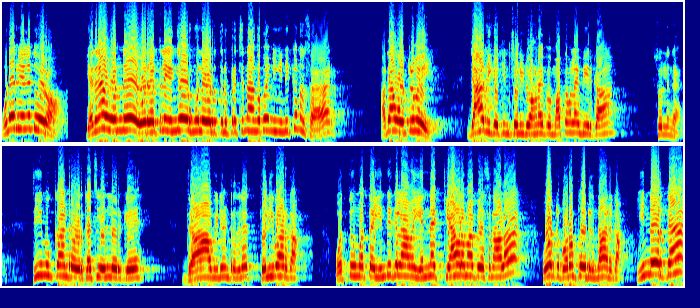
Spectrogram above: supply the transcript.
உணர்வு எங்கேருந்து வரும்? எதனா ஒன்று ஒரு இடத்துல எங்கேயோ ஒரு மூலை ஒருத்தர் பிரச்சனை அங்கே போய் நீங்கள் நிற்கணும் சார். அதான் ஒற்றுமை. ஜாதி கட்சின்னு சொல்லிடுவாங்கன்னா இப்போ மற்றவங்களாம் எப்படி இருக்கான் சொல்லுங்கள் திமுகன்ற ஒரு கட்சி எதில் இருக்குது திராவிடன்றதுல தெளிவாக இருக்கான். ஒத்துமொத்த இந்துக்கள் அவன் என்ன கேவலமாக பேசினாலும் ஓட்டு போகிறோம் போட்டுக்கு தான் இருக்கான். இன்னொருத்தன்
